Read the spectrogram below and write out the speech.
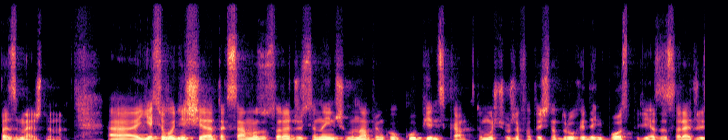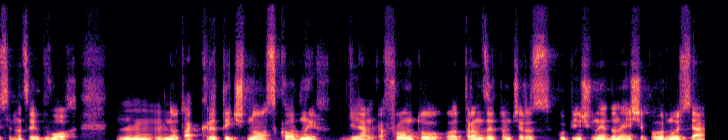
безмежними. Е, я сьогодні ще так само зосереджуюся на іншому напрямку Куп'янська, тому що вже фактично другий день поспіль я зосереджуюся на цих двох ну так критично складних ділянках фронту. Транзитом через Куп'янщину я до неї ще повернуся.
